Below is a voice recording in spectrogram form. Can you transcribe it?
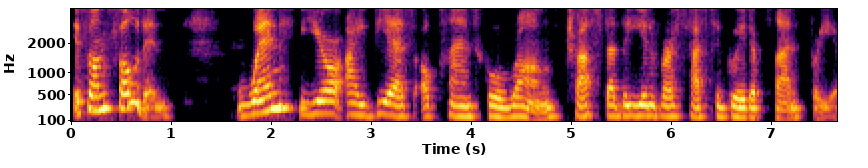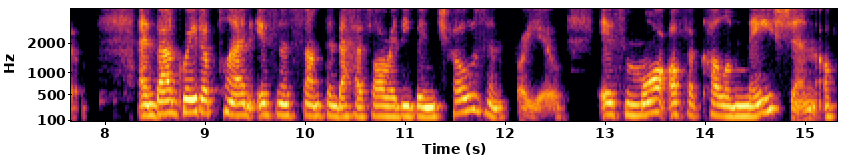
is unfolding. When your ideas or plans go wrong, trust that the universe has a greater plan for you. And that greater plan isn't something that has already been chosen for you, it's more of a culmination of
